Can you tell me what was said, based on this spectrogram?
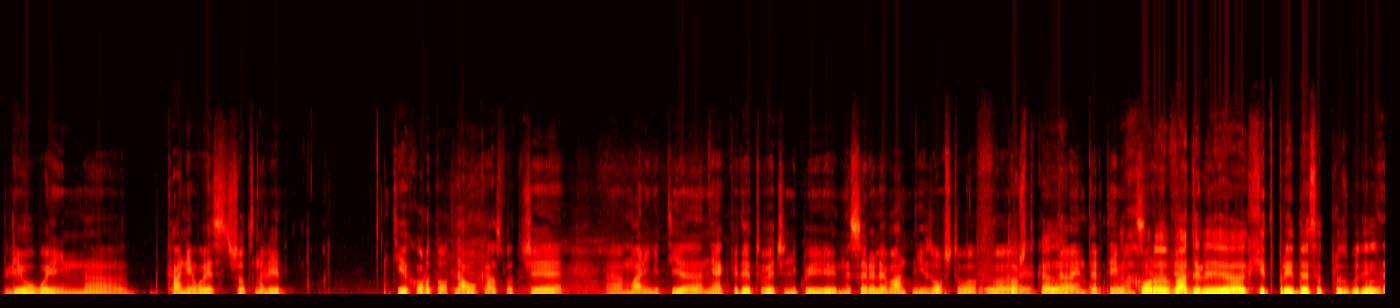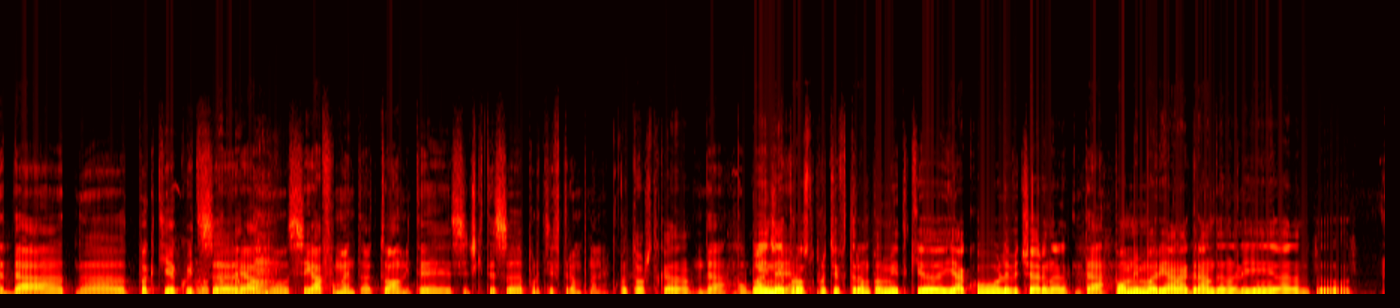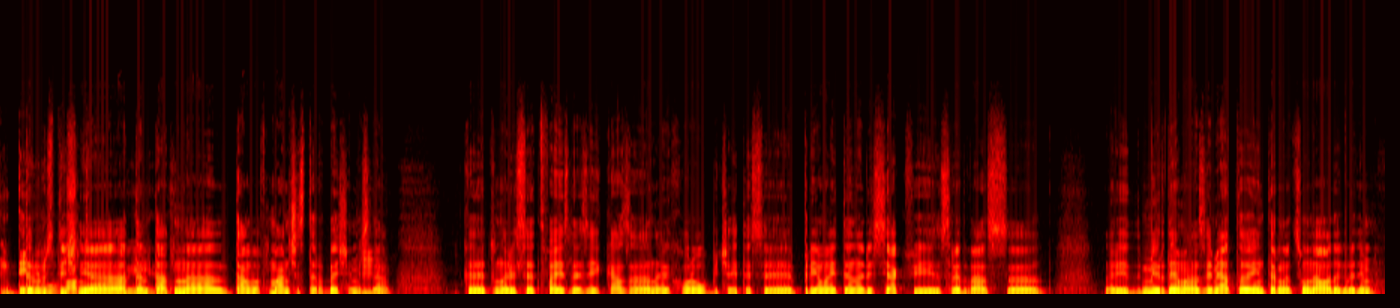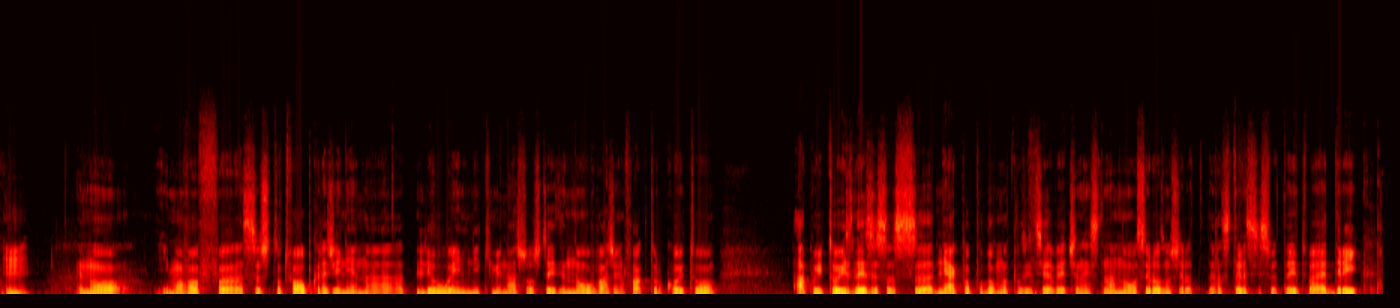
Лил Уейн, Кания Уест, защото, нали, тия хората отляво казват, че мани ги тия някакви дето вече никой не са релевантни изобщо в а, Точно така, да. да ентертеймент Хора вадили а, хит при 10 плюс години. Да, а, пък тия, които са реално сега в момента актуалните, всичките са против Тръмп, нали? Е, Точно така, да. Да, обаче... И не просто против Тръмпа, ми и такива яко левичари, нали? Да, Помни Мариана Гранде, нали? а, Деми терористичния Ловато и- атентат на, там в Манчестър беше, мисля. Където нали, след това излезе и каза, нали, хора, обичайте се, приемайте нали, всякакви сред вас. Нали, мир да има на земята, интернационала да градим. М. Но има в същото това обкръжение на Лил Уейн и Ники Минаш още един много важен фактор, който ако и той излезе с някаква подобна позиция, вече наистина много сериозно ще раз- разтърси света и това е Дрейк.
